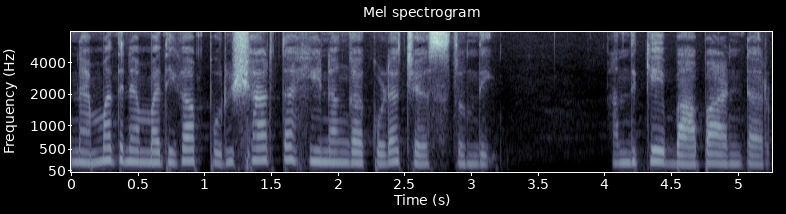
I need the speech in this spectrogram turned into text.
నెమ్మది నెమ్మదిగా పురుషార్థహీనంగా కూడా చేస్తుంది. అందుకే బాబా అంటారు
